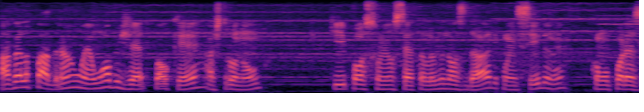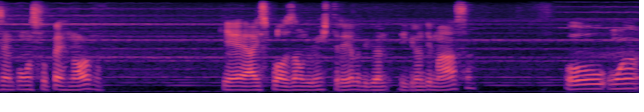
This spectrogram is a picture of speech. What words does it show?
A vela padrão é um objeto qualquer astronômico que possui uma certa luminosidade conhecida, né? como por exemplo uma supernova, que é a explosão de uma estrela de grande massa, ou uma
